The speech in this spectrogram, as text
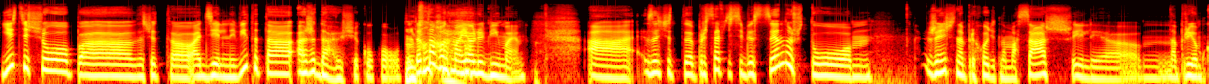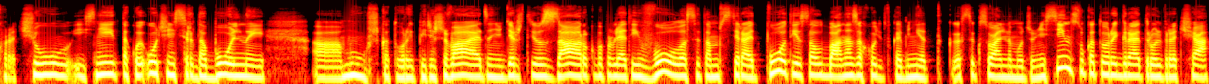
Есть еще, а, значит, отдельный вид, это ожидающий куколд. Вот Это вот мое любимое. А, значит, э, представьте себе сцену, что женщина приходит на массаж или э, на прием к врачу, и с ней такой очень сердобольный а, муж, который переживает за нее, держит ее за руку, поправляет ей волосы, там стирает пот ей со лба. Она заходит в кабинет к сексуальному Джонни Синсу, который играет роль врача,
